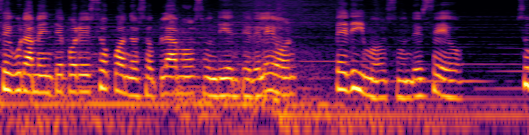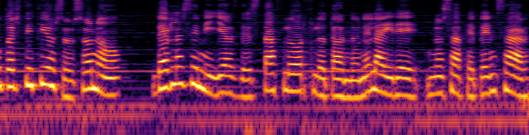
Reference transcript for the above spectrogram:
Seguramente por eso cuando soplamos un diente de león, pedimos un deseo. Supersticiosos o no, ver las semillas de esta flor flotando en el aire nos hace pensar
